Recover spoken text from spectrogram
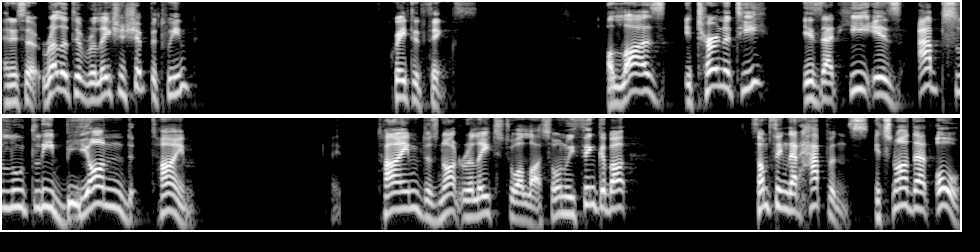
And it's a relative relationship between created things. Allah's eternity is that He is absolutely beyond time. Time does not relate to Allah. So when we think about something that happens, it's not that, oh,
